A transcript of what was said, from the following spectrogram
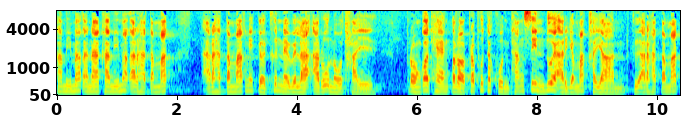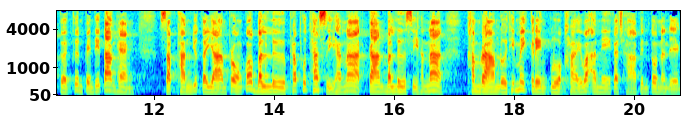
คามีมรรคอนาคามีมรรคอรหัตตมรักอรหัตตมรักนี่ยเกิดขึ้นในเวลาอารุโนไทย พระองค์ก็แทงตลอดพระพุทธคุณทั้งสิ้นด้วยอริยมรรคยาน คืออรหัตตมรักเกิดขึ้นเป็นที่ตั้งแห่งสัพพัญยุตยานพระองค์ก็บรรลือพระพุทธสีหนาฏการบรรลือสีหนาฏ คำรามโดยที่ไม่เกรงกลัวใครว่าอเนกชาเป็นต้นนั่นเอง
